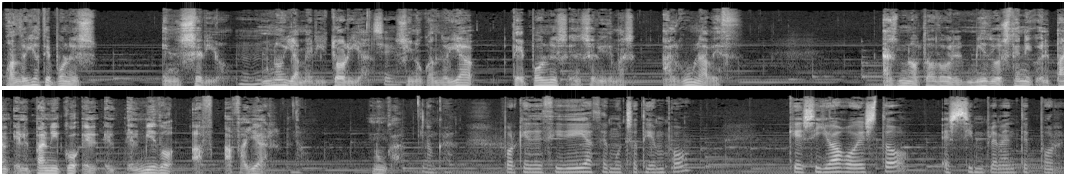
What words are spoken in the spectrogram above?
cuando ya te pones en serio, no ya meritoria, Sí. sino cuando ya te pones en serio y demás, ¿alguna vez has notado el miedo escénico, el, pan, el pánico, el, el- el miedo a, a fallar? No. Nunca. Nunca. Porque decidí hace mucho tiempo que si yo hago esto es simplemente por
